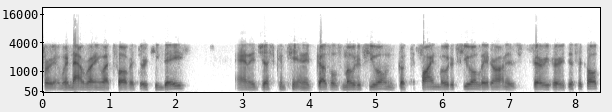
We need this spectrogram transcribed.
for, we're now running what 12 or 13 days, and it just continue, and it guzzles motor fuel. And go to find motor fuel later on is very very difficult.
